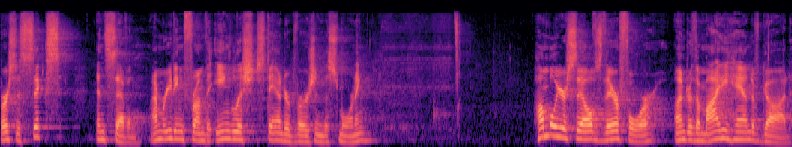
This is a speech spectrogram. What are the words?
verses 6 and 7. I'm reading from the English Standard Version this morning. Humble yourselves, therefore, under the mighty hand of God,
